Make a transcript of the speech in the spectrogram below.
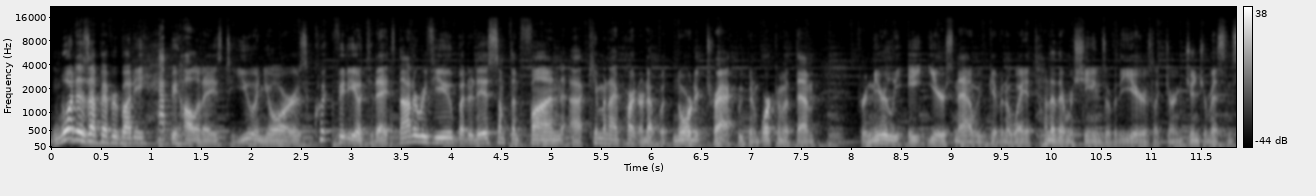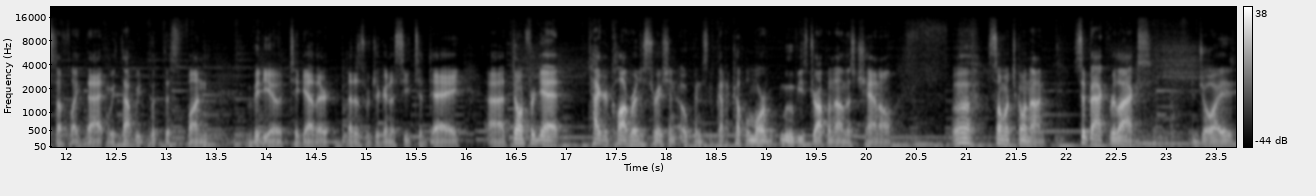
What is up, everybody? Happy holidays to you and yours. Quick video today. It's not a review, but it is something fun. Uh, Kim and I partnered up with NordicTrack. We've been working with them for nearly eight years now. We've given away a ton of their machines over the years, like during Gingermas and stuff like that. And we thought we'd put this fun video together. That is what you're going to see today. Uh, don't forget, Tiger Claw registration opens. We've got a couple more movies dropping on this channel. Ugh, so much going on. Sit back, relax, enjoy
